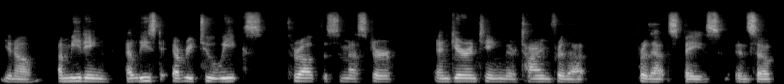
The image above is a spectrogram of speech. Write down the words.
you know a meeting at least every two weeks throughout the semester and guaranteeing their time for that for that space. And so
